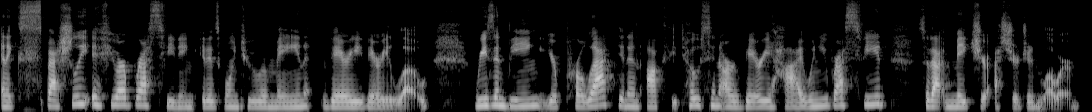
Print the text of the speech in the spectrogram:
And especially if you are breastfeeding, it is going to remain very, very low. Reason being, your prolactin and oxytocin are very high when you breastfeed. So that makes your estrogen lower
